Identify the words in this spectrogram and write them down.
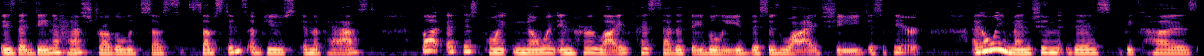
is that Dana has struggled with substance abuse in the past, but at this point, no one in her life has said that they believe this is why she disappeared. I only mention this because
